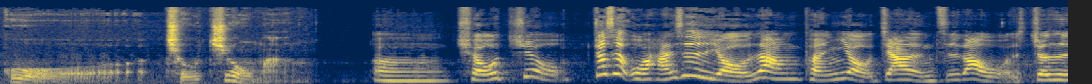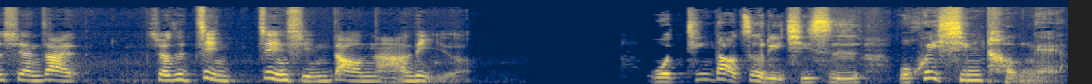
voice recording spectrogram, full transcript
过求救吗？嗯，求救就是我还是有让朋友、家人知道我就是现在就是进进行到哪里了。我听到这里，其实我会心疼哎，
